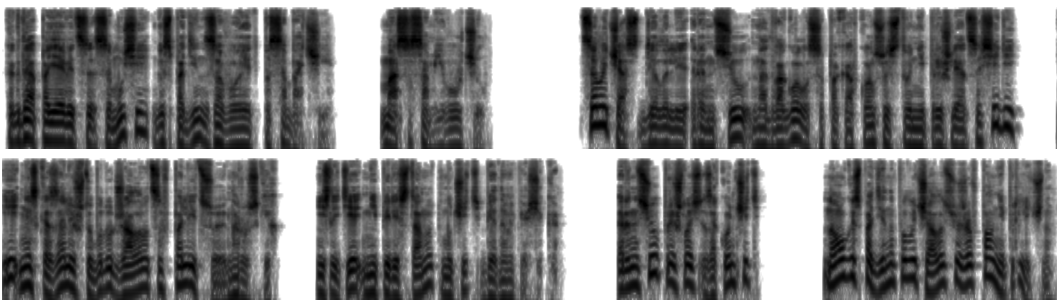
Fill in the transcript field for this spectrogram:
Когда появится Самуси, господин завоет по собачьи. Масса сам его учил. Целый час делали Ренсю на два голоса, пока в консульство не пришли от соседей и не сказали, что будут жаловаться в полицию на русских, если те не перестанут мучить бедного песика. Ренсю пришлось закончить, но у господина получалось уже вполне прилично.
